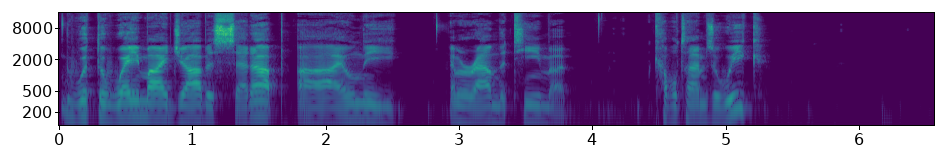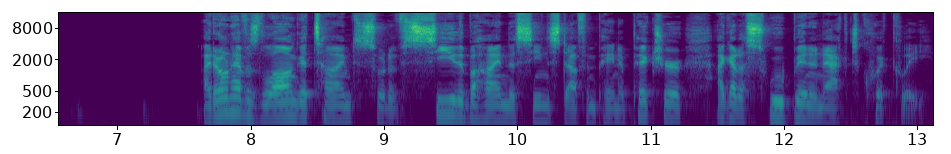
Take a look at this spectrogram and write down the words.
with the way my job is set up, uh, I only am around the team a couple times a week. I don't have as long a time to sort of see the behind the scenes stuff and paint a picture. I got to swoop in and act quickly.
